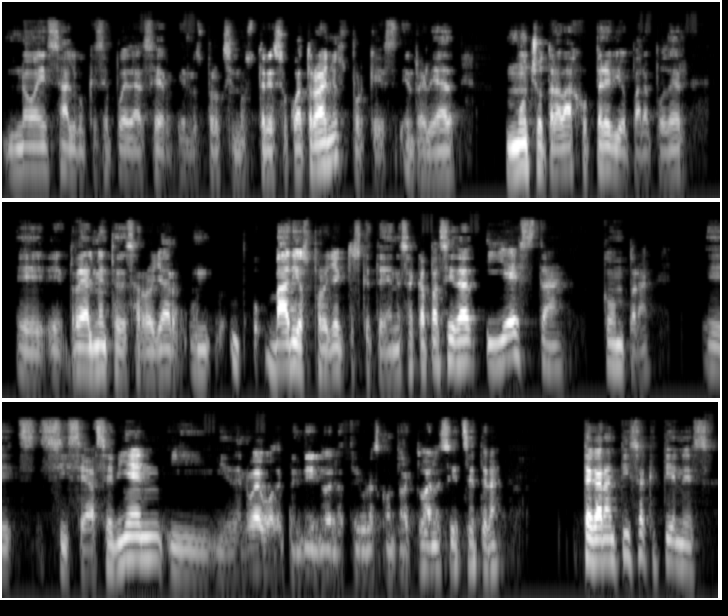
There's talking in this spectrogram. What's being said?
no es algo que se pueda hacer en los próximos tres o cuatro años, porque es en realidad mucho trabajo previo para poder eh, eh, realmente desarrollar varios proyectos que te den esa capacidad y esta compra, eh, si se hace bien y, de nuevo, dependiendo de las figuras contractuales etcétera, te garantiza que tienes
